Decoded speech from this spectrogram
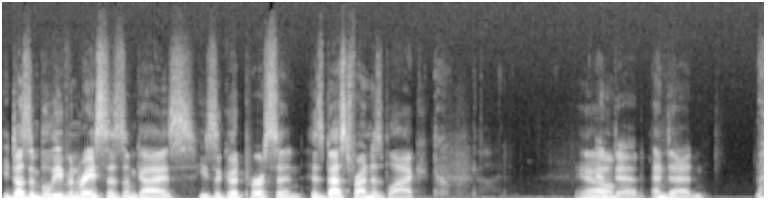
he doesn't believe in racism, guys. He's a good person. His best friend is black. Oh you know? and dead. And dead.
